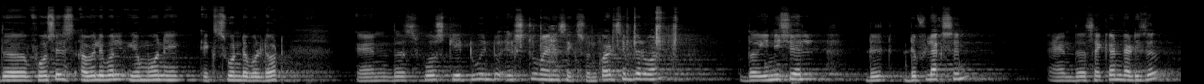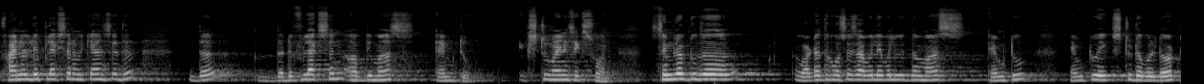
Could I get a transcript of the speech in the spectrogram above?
the forces available m1 x1 double dot and the force k2 into x2 minus x1 quite simpler one. The initial de deflection and the second that is a final deflection we can say the the the deflection of the mass m2 x2 minus x1 similar to the what are the forces available with the mass m2 m2 x2 double dot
